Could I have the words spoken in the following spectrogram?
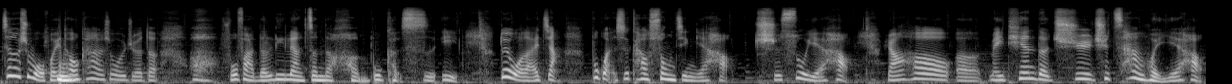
这个是我回头看的时候，我觉得哦，佛法的力量真的很不可思议。对我来讲，不管是靠诵经也好。吃素也好，然后呃，每天的去去忏悔也好，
